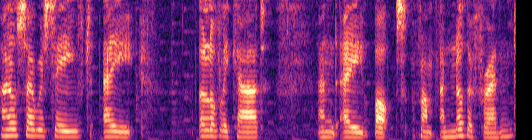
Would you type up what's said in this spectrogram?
I also received a, a lovely card and a box from another friend,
